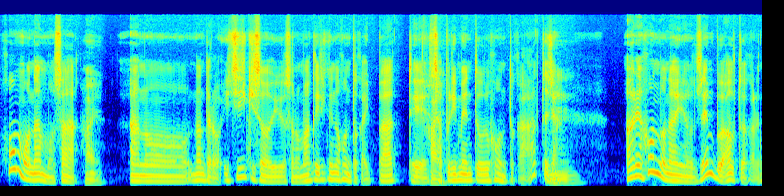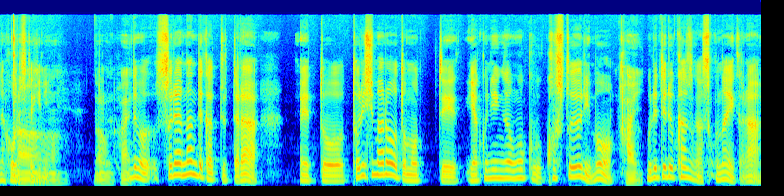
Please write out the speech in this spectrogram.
本も何もさ、はい、あのなんだろう一時期そういうそのマーケティングの本とかいっぱいあって、サプリメント売る本とかあったじゃん。うん。あれ本の内容全部アウトだからね法律的に。なるほど。はい、でもそれは何でかって言ったら、えっと、取り締まろうと思って役人が動くコストよりも売れてる数が少ないから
